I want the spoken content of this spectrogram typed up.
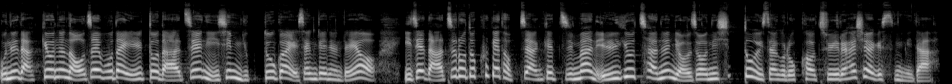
오늘 낮 기온은 어제보다 1도 낮은 26도가 예상되는데요. 이제 낮으로도 크게 덥지 않겠지만 일교차는 여전히 10도 이상으로 커 주의를 하셔야겠습니다.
